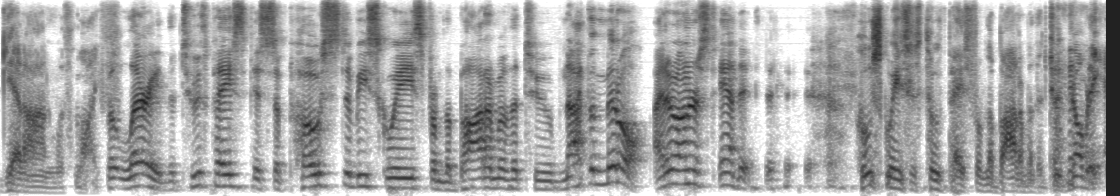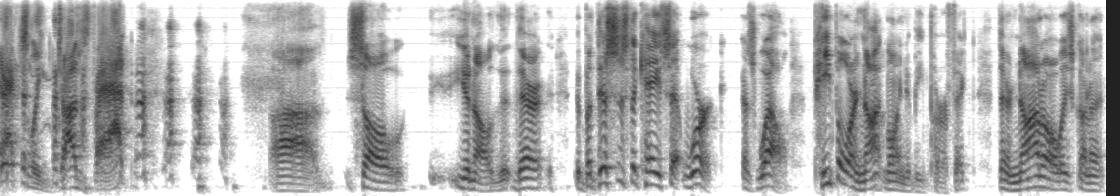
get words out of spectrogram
get on with life. But Larry, the toothpaste is supposed to be squeezed from the bottom of the tube, not the middle. I don't understand it. Who squeezes toothpaste from the bottom of the tube? Nobody actually does that. Uh, so you know, there. But this is the case at work as well. People are not going to be perfect. They're not always going to.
